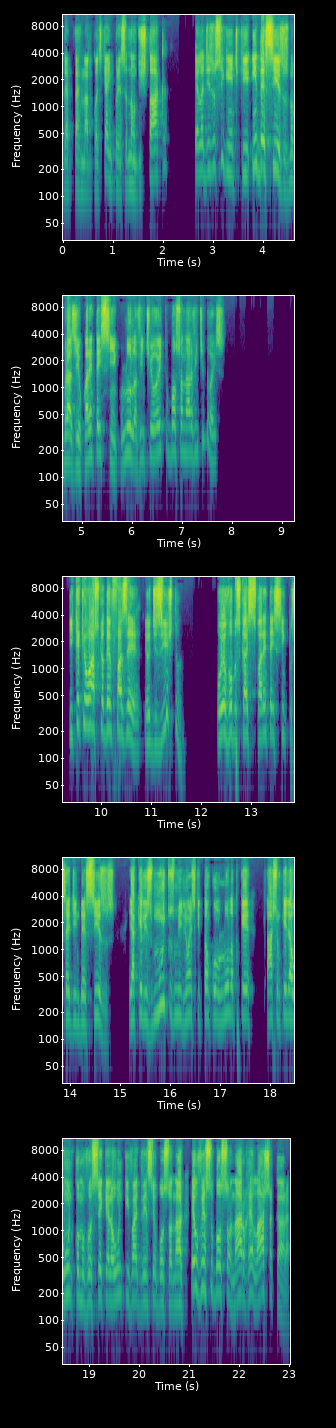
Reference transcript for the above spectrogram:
determinado coisa que a imprensa não destaca, ela diz o seguinte, que indecisos no Brasil, 45, Lula 28, Bolsonaro 22. E o que, que eu acho que eu devo fazer? Eu desisto? Ou eu vou buscar esses 45% de indecisos e aqueles muitos milhões que estão com o Lula porque acham que ele é o único, como você, que ele é o único que vai vencer o Bolsonaro. Eu venço o Bolsonaro, relaxa, cara.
